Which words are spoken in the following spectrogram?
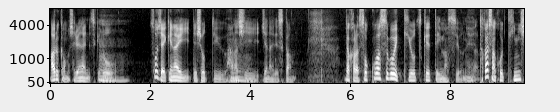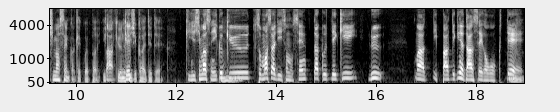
あるかもしれないんですけど、そうじゃいけないでしょっていう話じゃないですか、だからそこはすごい気をつけていますよね。高橋さんこれ気にしませんか？結構やっぱ育休の記事書いてて。気にしますね、育休、そうまさにその選択できる、まあ、一般的には男性が多くて、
